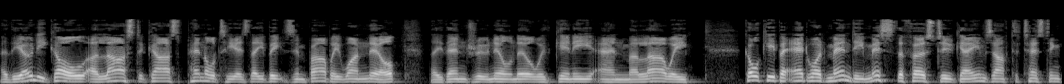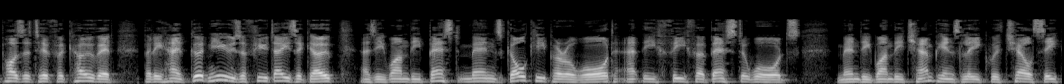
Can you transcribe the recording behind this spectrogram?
Uh, the only goal, a last gasp penalty as they beat Zimbabwe 1-0. They then drew nil-nil with Guinea and Malawi. Goalkeeper Edouard Mendy missed the first two games after testing positive for COVID, but he had good news a few days ago as he won the Best Men's Goalkeeper Award at the FIFA Best Awards. Mendy won the Champions League with Chelsea.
